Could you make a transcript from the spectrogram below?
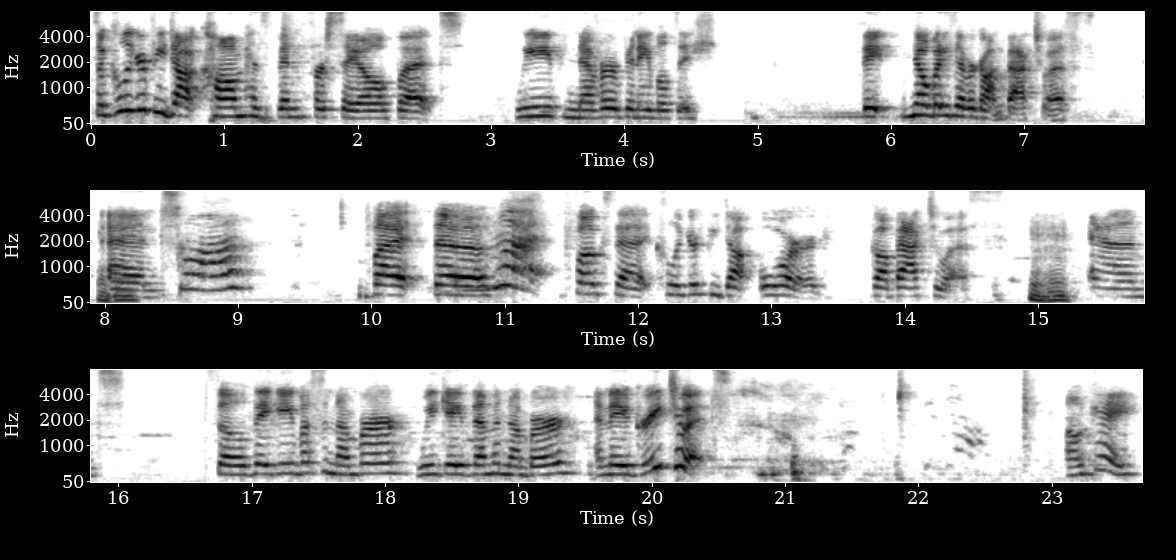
So calligraphy.com has been for sale, but we've never been able to. They nobody's ever gotten back to us, Mhm. and but the folks at calligraphy.org got back to us. hmm And so they gave us a number, we gave them a number, and they agreed to it. Okay.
